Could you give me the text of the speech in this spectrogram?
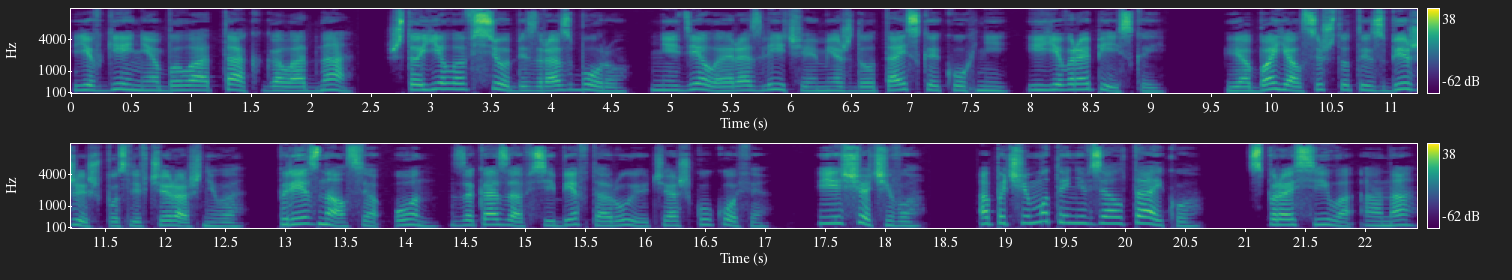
Евгения была так голодна, что ела все без разбору, не делая различия между тайской кухней и европейской. «Я боялся, что ты сбежишь после вчерашнего», — признался он, заказав себе вторую чашку кофе. «Еще чего? А почему ты не взял тайку?» — спросила она,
